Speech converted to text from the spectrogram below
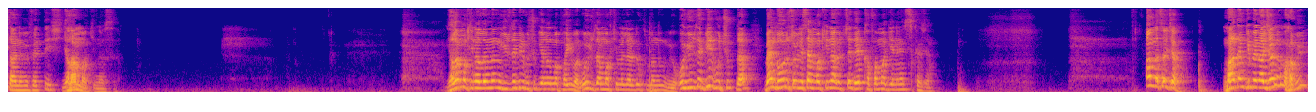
tane müfettiş, yalan makinası. Yalan makinelerinin yüzde bir buçuk yanılma payı var. O yüzden mahkemelerde kullanılmıyor. O yüzde bir buçuk da Ben doğru söylesem makine ötse de kafama gene sıkacağım. Anlatacağım. Madem ki ben ajanım abi,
